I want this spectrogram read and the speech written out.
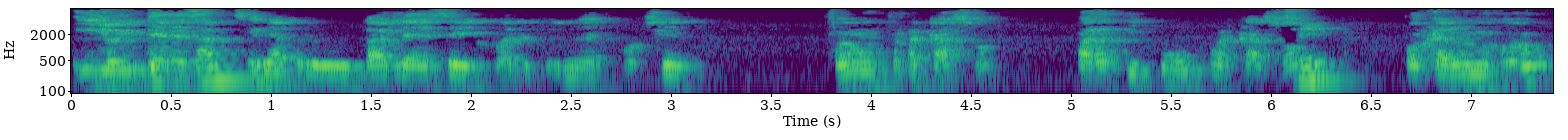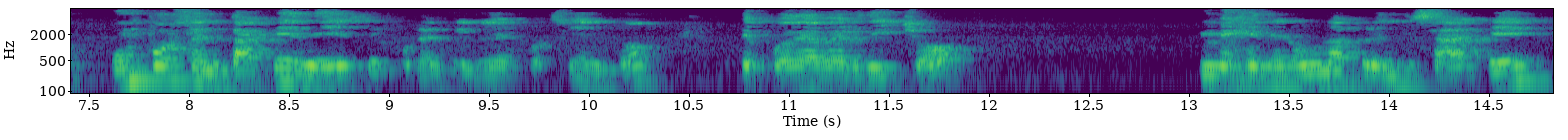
Y lo interesante sería preguntarle a ese 49%, ¿fue un fracaso? ¿Para ti fue un fracaso? Sí. Porque a lo mejor un porcentaje de ese 49% te puede haber dicho, me generó un aprendizaje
